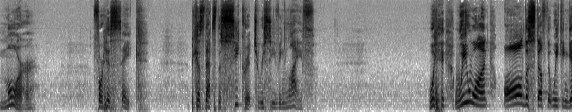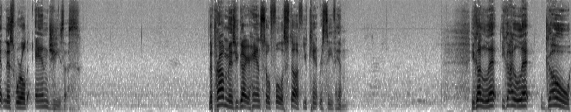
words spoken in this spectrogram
more for his sake. Because that's the secret to receiving life. We, we want all the stuff that we can get in this world and Jesus. The problem is you got your hands so full of stuff you can't receive him. You got to let you got to let go.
